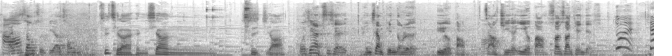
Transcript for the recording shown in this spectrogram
好还好是，松鼠比较聪明。吃起来很像释迦，我现在吃起来很像屏东的芋儿包，早期的芋儿包，酸酸甜甜。对，像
